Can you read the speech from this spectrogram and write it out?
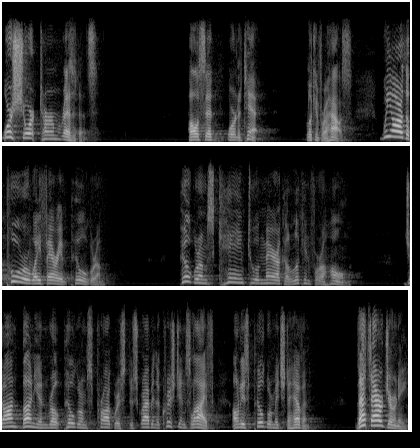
We're short term residents. Paul said we're in a tent looking for a house. We are the poor wayfaring pilgrim. Pilgrims came to America looking for a home. John Bunyan wrote Pilgrim's Progress, describing the Christian's life on his pilgrimage to heaven. That's our journey.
